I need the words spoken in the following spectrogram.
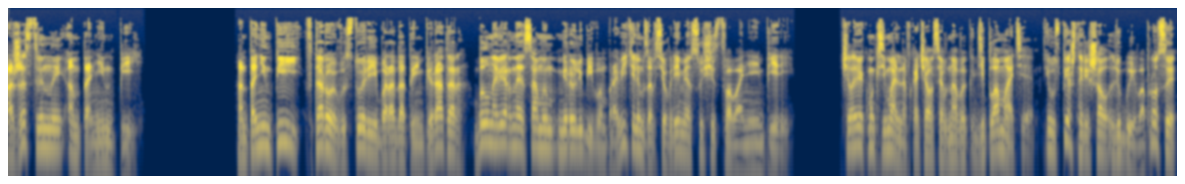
Божественный Антонин Пий. Антонин Пий, второй в истории бородатый император, был, наверное, самым миролюбивым правителем за все время существования империи. Человек максимально вкачался в навык дипломатия и успешно решал любые вопросы,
